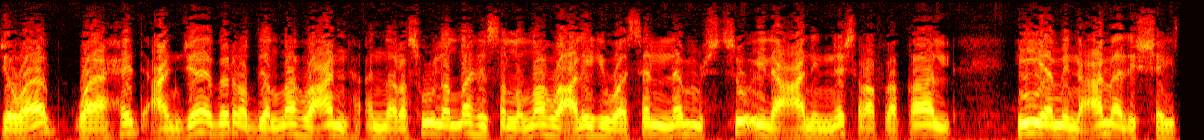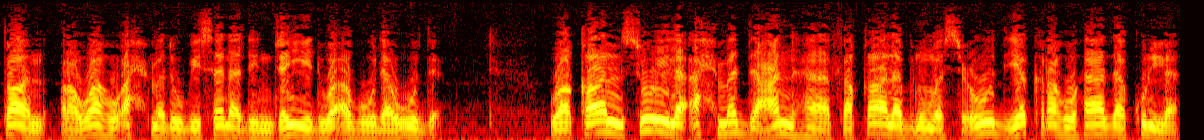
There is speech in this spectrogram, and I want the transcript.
جواب واحد عن جابر رضي الله عنه أن رسول الله صلى الله عليه وسلم سئل عن النشرة فقال هي من عمل الشيطان. رواه أحمد بسند جيد وأبو داود. وقال سئل أحمد عنها فقال ابن مسعود يكره هذا كله.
